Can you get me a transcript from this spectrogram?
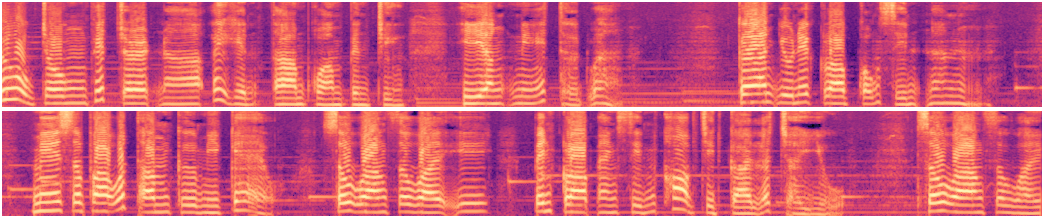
ลูกจงพิจารณาให้เห็นตามความเป็นจริง อย่างนี้เถิดว่า การอยู่ในกรอบของศีลนั้น มีสภาวธรรมคือมีแก้ว สว่างสวัยเป็นกรอบแห่งศีลครอบจิตกายและใจอยู่ สว่างสวัย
